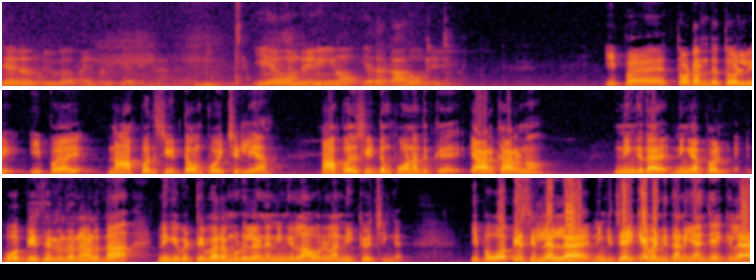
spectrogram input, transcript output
தேர்தல் முடிவுகளை பயன்படுத்தி அப்படின்றாங்க. ஏன் ஒன்றிணையணும்? எதற்காக ஒன்றிணையணும்? இப்போ தொடர்ந்து தோல்வி. இப்போ நாற்பது சீட்டும் போயிடுச்சு இல்லையா? நாற்பது சீட்டும் போனதுக்கு யார் காரணம்? நீங்கள் தான் நீங்கள் இப்போ ஓபிஎஸ் இருந்ததுனால தான் நீங்கள் வெற்றி பெற முடியலன்னு நீங்கள்லாம் அவரெல்லாம் நீக்கி வச்சிங்க. இப்போ ஓபிஎஸ் இல்லைல்ல நீங்கள் ஜெயிக்க வேண்டியதானே ஏன் ஜெயிக்கலை?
